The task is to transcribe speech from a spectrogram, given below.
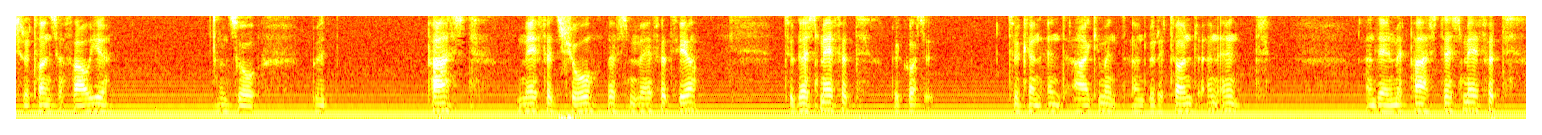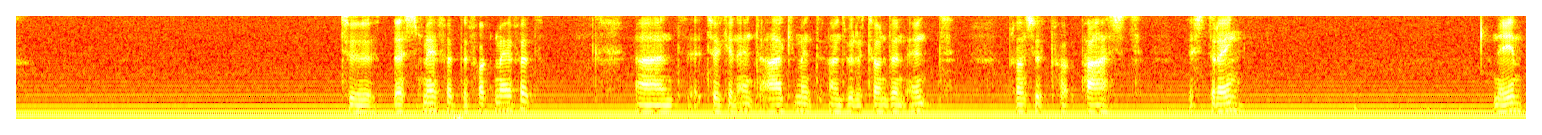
which returns a value. And so we passed method show this method here? To this method because it took an int argument and we returned an int. And then we passed this method to this method, the third method. And it took an int argument and we returned an int. Plus we passed the string name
